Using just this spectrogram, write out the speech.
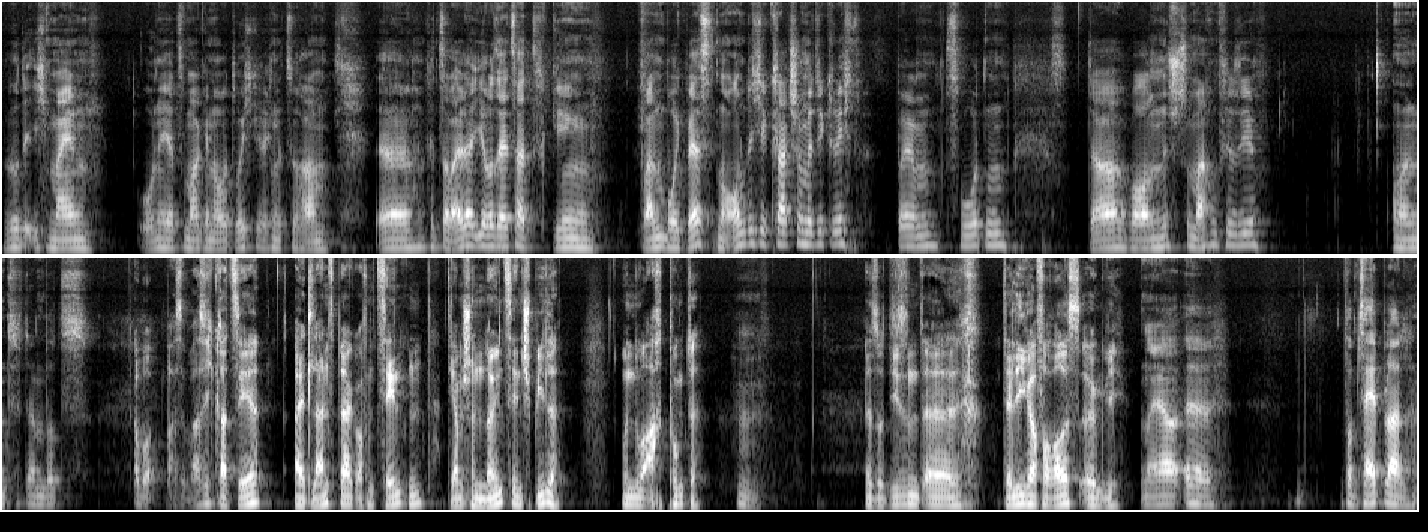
würde ich meinen, ohne jetzt mal genau durchgerechnet zu haben. Äh, Finsterwalder ihrerseits hat gegen Brandenburg West eine ordentliche Klatsche mitgekriegt beim zweiten. Da war nichts zu machen für sie. Und dann wird's. Aber was, was ich gerade sehe, Alt-Landsberg auf dem 10., die haben schon 19 Spiele und nur 8 Punkte. Hm. Also die sind äh, der Liga voraus irgendwie. Naja, äh, vom Zeitplan.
